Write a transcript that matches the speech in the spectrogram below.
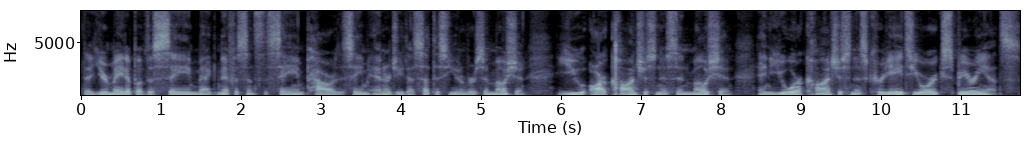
that you're made up of the same magnificence, the same power, the same energy that set this universe in motion. You are consciousness in motion, and your consciousness creates your experience.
